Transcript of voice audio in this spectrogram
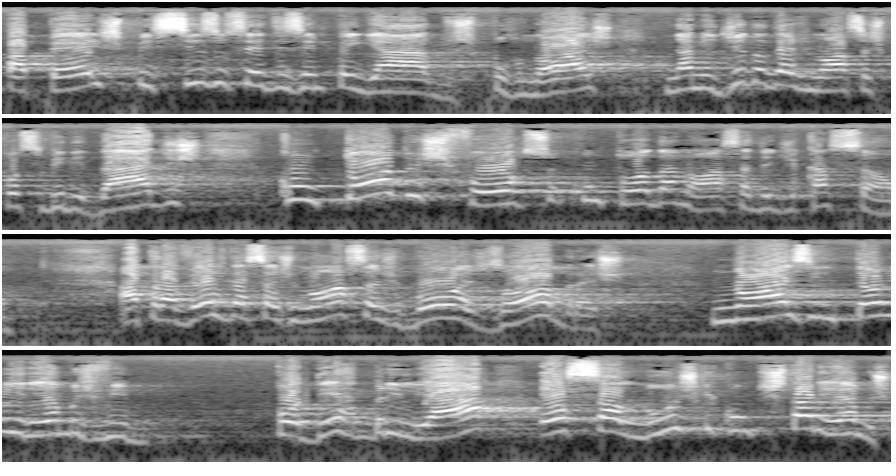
papéis precisam ser desempenhados por nós, na medida das nossas possibilidades, com todo o esforço, com toda a nossa dedicação. Através dessas nossas boas obras, nós então iremos poder brilhar essa luz que conquistaremos,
